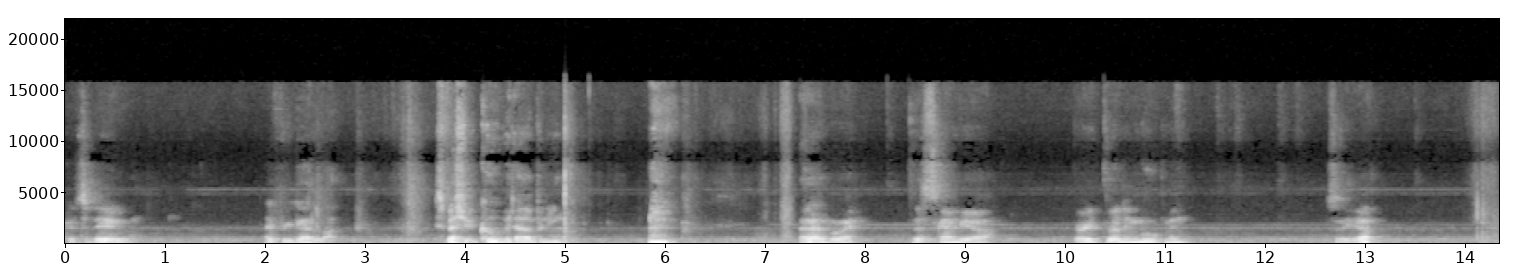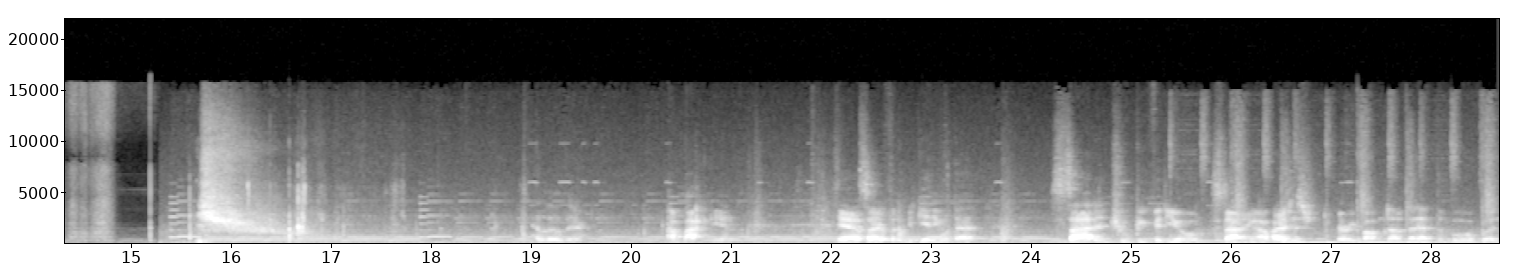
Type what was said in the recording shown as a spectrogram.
Because today, I forgot a lot. Especially with COVID happening. oh boy. This is going to be a very thrilling movement. So, yeah. Hello there. I'm back again. Yeah, sorry for the beginning with that sad and droopy video starting off. I was just very bummed out that I had to move, but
